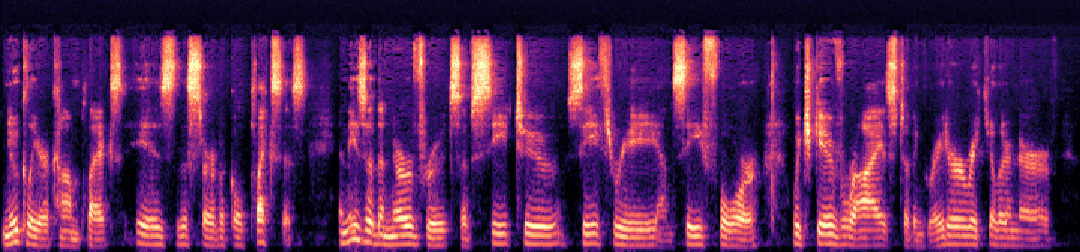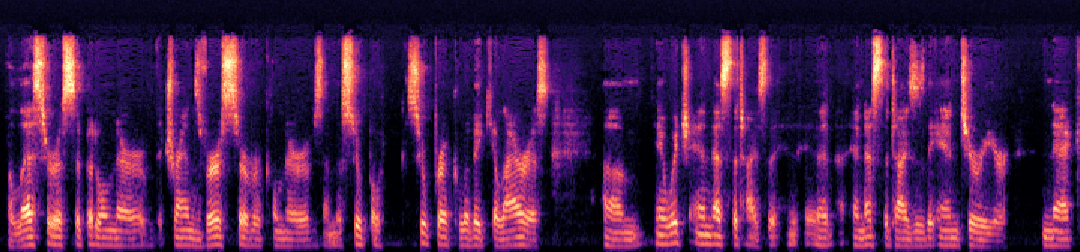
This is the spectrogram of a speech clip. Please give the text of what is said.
nuclear complex is the cervical plexus. And these are the nerve roots of C2, C3, and C4, which give rise to the greater auricular nerve, the lesser occipital nerve, the transverse cervical nerves, and the supra, supraclavicularis, um, which anesthetize the, anesthetizes the anterior neck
